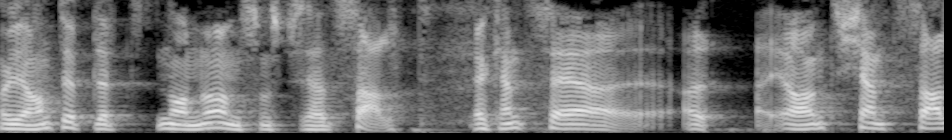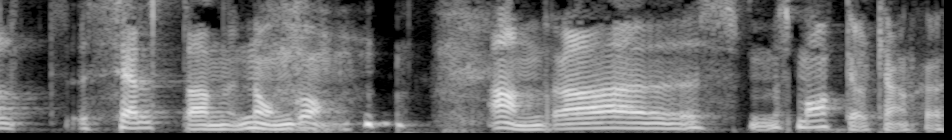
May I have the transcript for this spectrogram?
Och jag har inte upplevt någon av dem som speciellt salt. Jag kan inte säga, eh, jag har inte känt salt, sältan någon gång. Andra eh, sm- smaker kanske.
